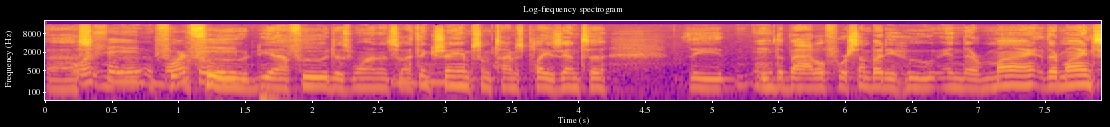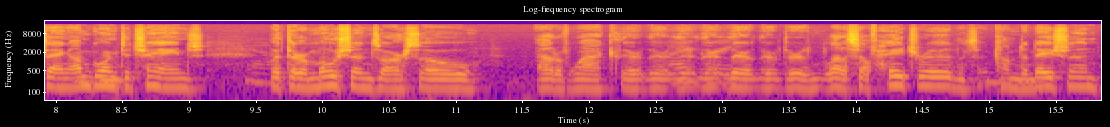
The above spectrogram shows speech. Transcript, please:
uh, Or s- food, uh, fu- more food. Yeah, food is one. And so I think shame sometimes plays into the the battle for somebody who, in their mind, their mind saying, "I'm going to change," but their emotions are so out of whack. They're they're they're, they're, they're, they're, there's a lot of self hatred and some condemnation.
